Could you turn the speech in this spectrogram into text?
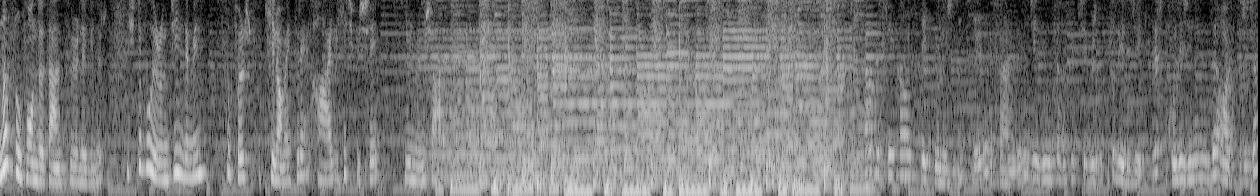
nasıl fondöten sürülebilir? İşte buyurun cildimin 0 kilometre hali hiçbir şey sürülmemiş hali. Frekans teknolojisi efendim cildinize hafifçe bir ısı verecektir. Kolajeninizi artıracak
